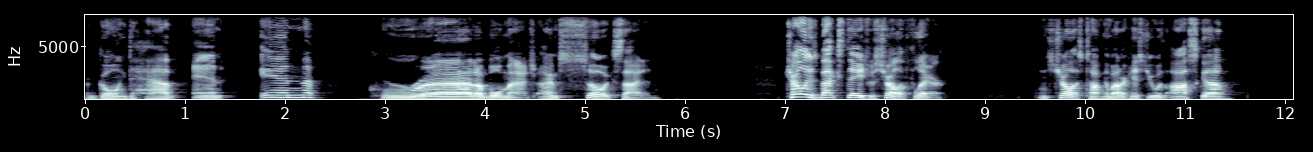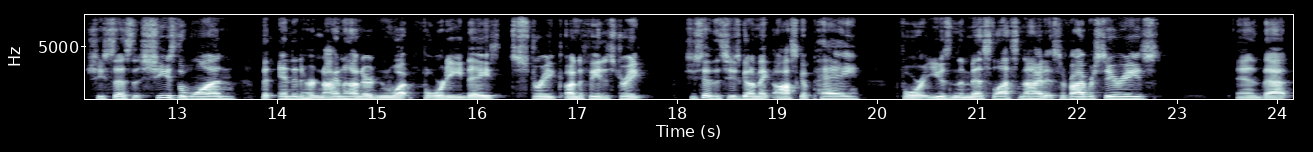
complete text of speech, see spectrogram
are going to have an incredible match. I am so excited. Charly's backstage with Charlotte Flair. And Charlotte's talking about her history with Asuka. She says that she's the one that ended her 900 and what 40 day streak, undefeated streak. She said that she's going to make Asuka pay for using the Mist last night at Survivor Series, and that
